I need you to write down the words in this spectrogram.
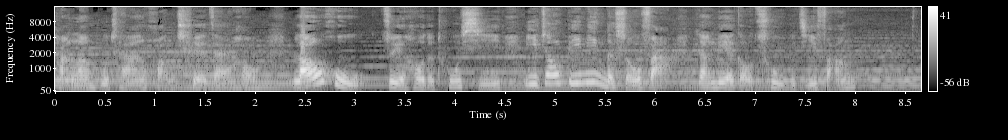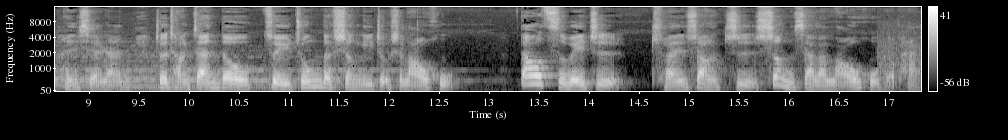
螳螂捕蝉，黄雀在后；老虎最后的突袭，一招毙命的手法，让猎狗猝不及防。很显然，这场战斗最终的胜利者是老虎。到此为止，船上只剩下了老虎和派。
